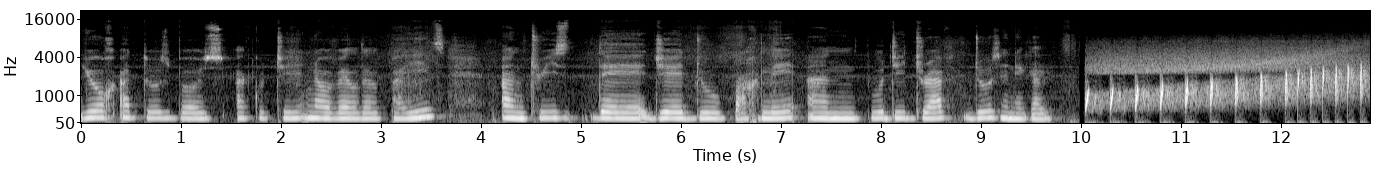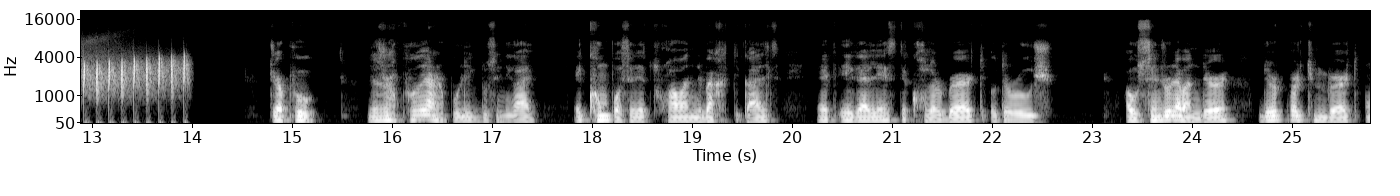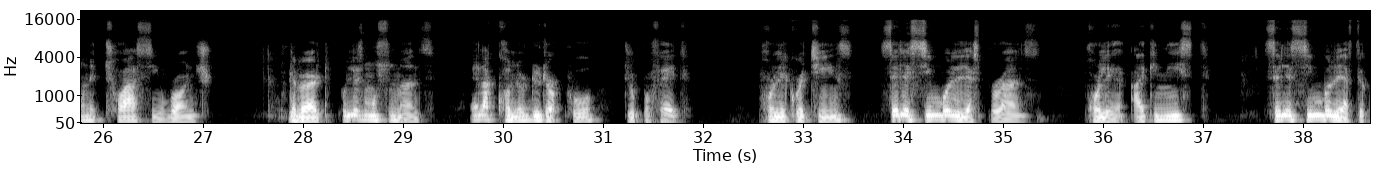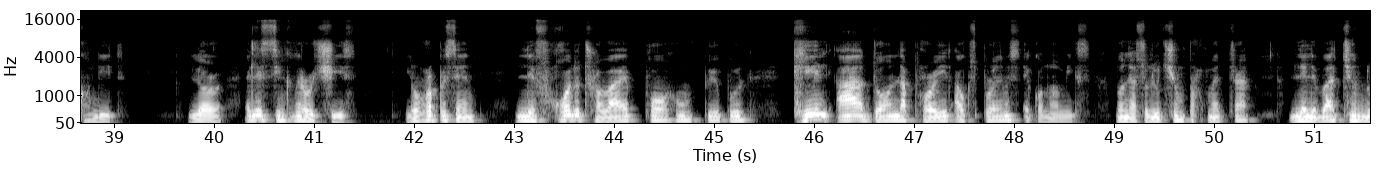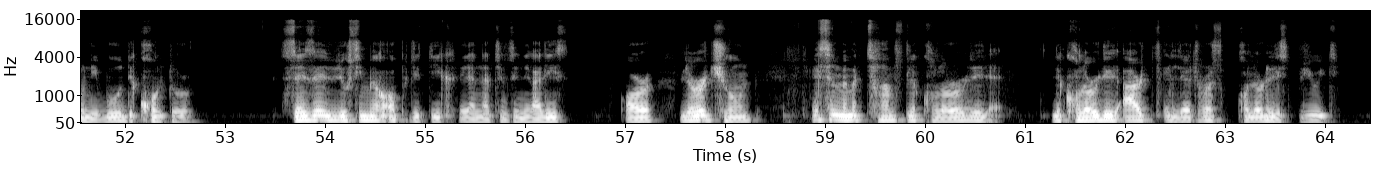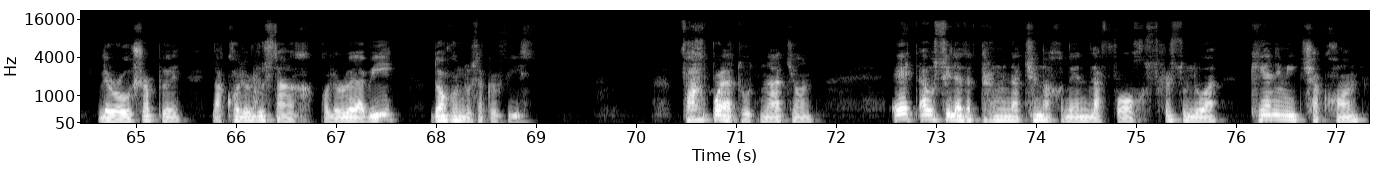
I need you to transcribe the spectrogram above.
Bonjour à tous, boys. Écoutez nouvelle del país. En twist de J'ai dû parler un body draft du Sénégal. Drapeau. Le drapeau de la République du Sénégal est composé de trois bandes verticales et égales de couleur verte ou de rouge. Au centre de la bandera, deux porteurs verts ont trois signes branches. Le vert, pour les musulmans, est la couleur du drapeau du prophète. Pour les chrétiens, c'est le symbole de l'espérance. Pour les alchimistes, c'est le symbole de la fécondité. L'or est le signe de richesse. Il représente le fruit du travail pour un peuple qui a donné la priorité aux problèmes économiques, dont la solution permettra l'élévation du niveau de culture. C'est le deuxième objectif de la nation sénégalaise. Or, l'origine est en même temps le couleur de, le couleur des arts et lettres, couleur de l'esprit. Le rouge rappelle la couleur du sang, couleur de la vie, donc du sacrifice. Faire pour la toute nation est aussi la détermination ardente, la force résolue qui anime chacun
